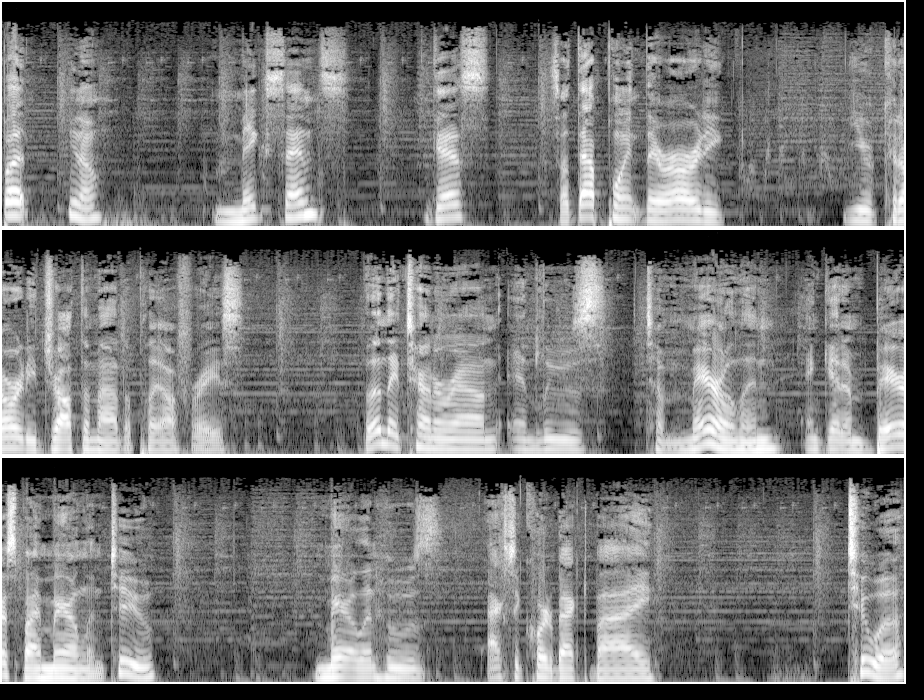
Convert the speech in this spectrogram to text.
But you know, makes sense, I guess. So at that point they were already, you could already drop them out of the playoff race. But then they turn around and lose to Maryland and get embarrassed by Maryland too. Maryland, who's actually quarterbacked by Tua,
